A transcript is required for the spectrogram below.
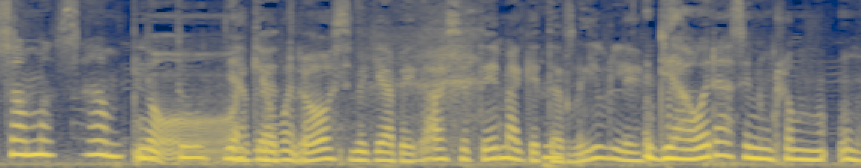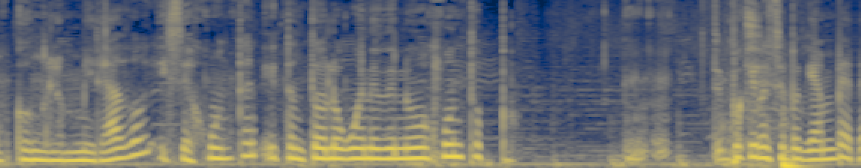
Somos amplitud. No, Ya, qué bueno. atroz, se me queda pegado ese tema, qué terrible. Y ahora hacen un, un conglomerado y se juntan y están todos los buenos de nuevo juntos, po. porque no se podían ver.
